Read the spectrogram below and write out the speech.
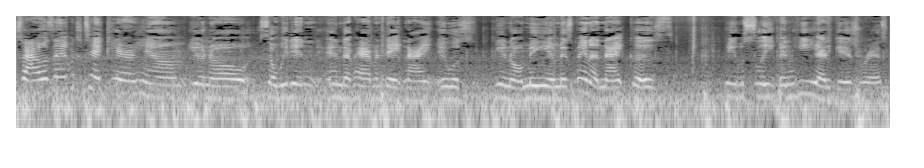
so I was able to take care of him, you know, so we didn't end up having date night. It was, you know, me and Miss Peanut night because he was sleeping. He had to get his rest.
